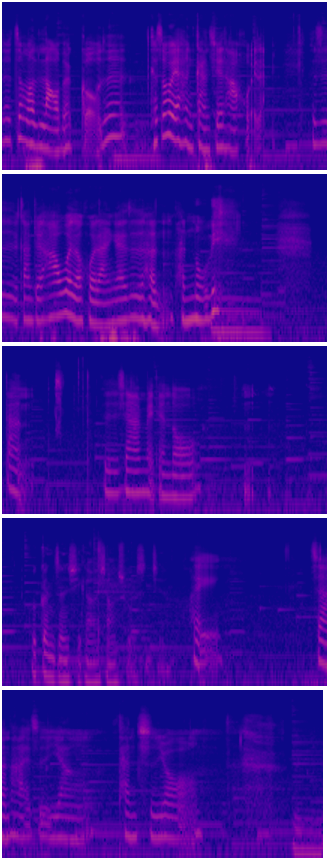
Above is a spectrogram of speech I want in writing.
就这么老的狗，就是，可是我也很感谢它回来，就是感觉它为了回来应该是很很努力，嗯 但就是现在每天都嗯会更珍惜跟它相处的时间。会，虽然它还是一样贪吃又嗯，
